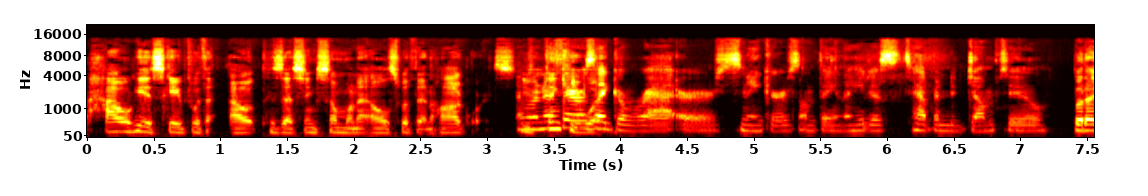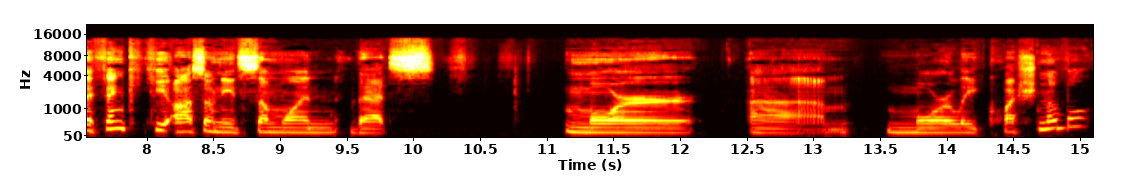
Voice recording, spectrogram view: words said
how he escaped without possessing someone else within Hogwarts. I wonder if there was would. like a rat or snake or something that he just happened to jump to. But I think he also needs someone that's more um, morally questionable.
